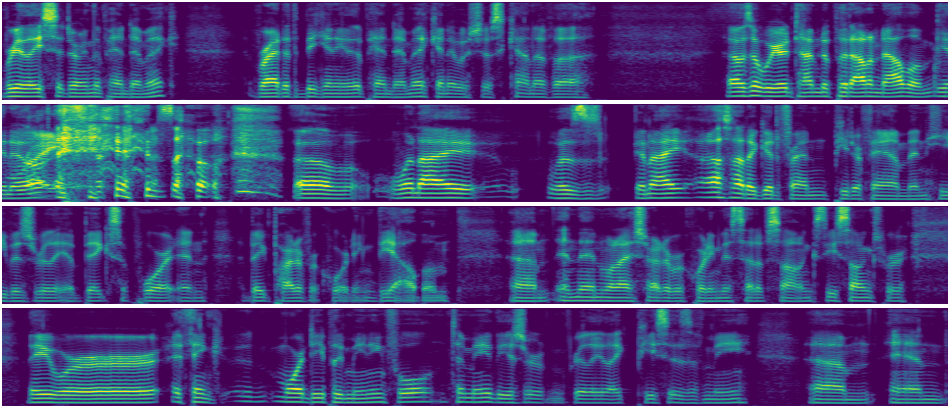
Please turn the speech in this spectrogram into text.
released it during the pandemic, right at the beginning of the pandemic, and it was just kind of a. That was a weird time to put out an album, you know. Right. and so, um, when I was, and I also had a good friend Peter Pham, and he was really a big support and a big part of recording the album. Um, and then when I started recording this set of songs, these songs were, they were, I think, more deeply meaningful to me. These are really like pieces of me, um, and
